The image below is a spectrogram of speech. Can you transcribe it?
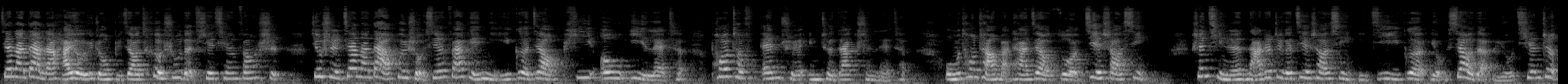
加拿大呢还有一种比较特殊的贴签方式，就是加拿大会首先发给你一个叫 POE letter（Port of Entry Introduction Letter），我们通常把它叫做介绍信。申请人拿着这个介绍信以及一个有效的旅游签证，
